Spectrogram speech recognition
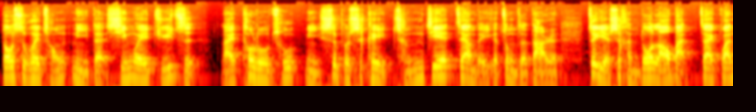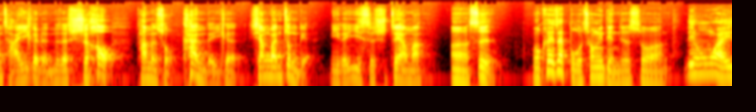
都是会从你的行为举止来透露出你是不是可以承接这样的一个重责大任。这也是很多老板在观察一个人的时候，他们所看的一个相关重点。你的意思是这样吗？呃，是。我可以再补充一点，就是说，另外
